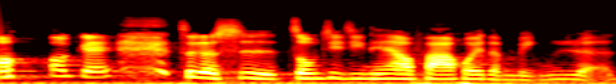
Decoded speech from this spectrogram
OK，这个是中继今天要发挥的名人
